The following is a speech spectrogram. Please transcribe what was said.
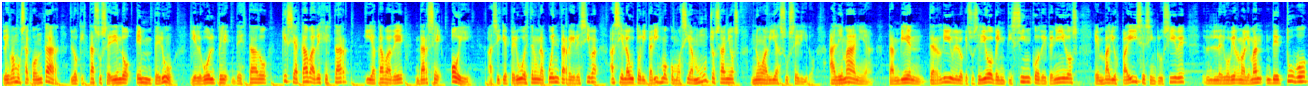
Les vamos a contar lo que está sucediendo en Perú y el golpe de Estado que se acaba de gestar y acaba de darse hoy. Así que Perú está en una cuenta regresiva hacia el autoritarismo como hacía muchos años no había sucedido. Alemania, también terrible lo que sucedió, 25 detenidos en varios países, inclusive el gobierno alemán detuvo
